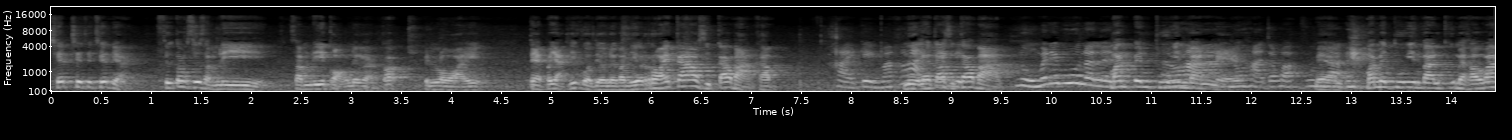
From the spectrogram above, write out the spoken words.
เช็ดเช็ดเช็ดเช็ดเนี่ยซื้อต้องซื้อสำลีสำลีกล่องหนึ่งอะก็เป็นร้อยแต่ประหยัดที่ขวดเดียวเลยวันนี้ร้อยเก้าสิบเก้าบาทครับ ขายเก่งมากหนึ่งร้อยเก้าสิบเก้าบาท หนูไม่ได้พูดอะไรเลย มันเป็น two in ห one แหมหนูหาจังหวะพูดแม่ได้นมันเป็น two in one คือหมายความว่า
